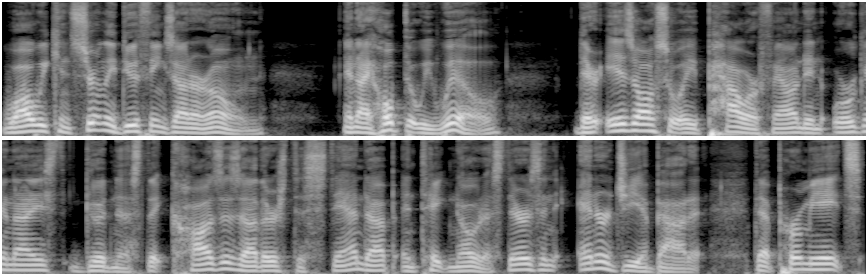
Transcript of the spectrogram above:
while we can certainly do things on our own, and I hope that we will, there is also a power found in organized goodness that causes others to stand up and take notice. There is an energy about it that permeates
